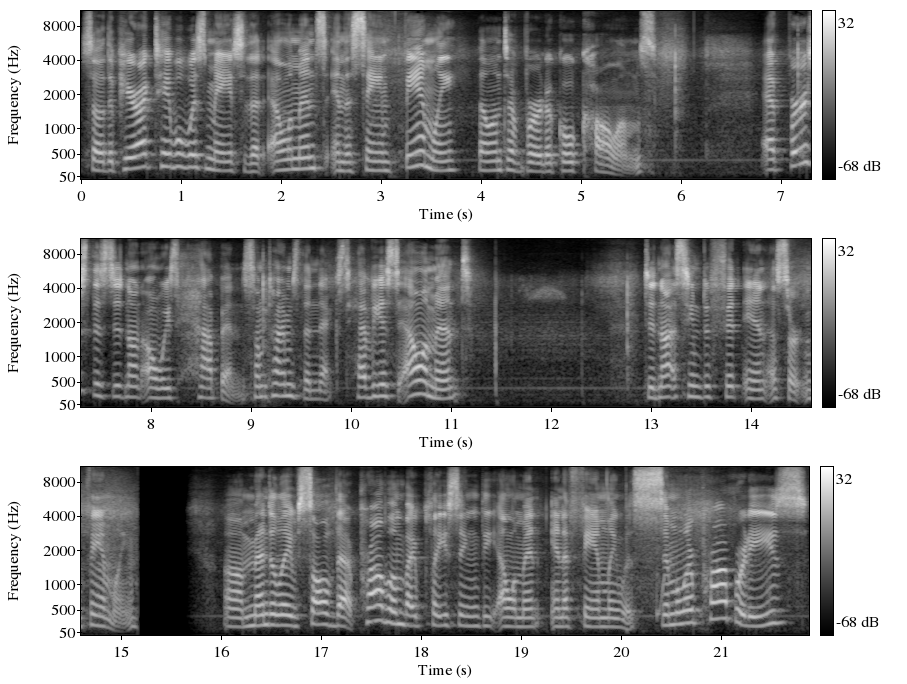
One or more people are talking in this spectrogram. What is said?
So the periodic table was made so that elements in the same family fell into vertical columns. At first, this did not always happen. Sometimes the next heaviest element did not seem to fit in a certain family. Um, Mendeleev solved that problem by placing the element in a family with similar properties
